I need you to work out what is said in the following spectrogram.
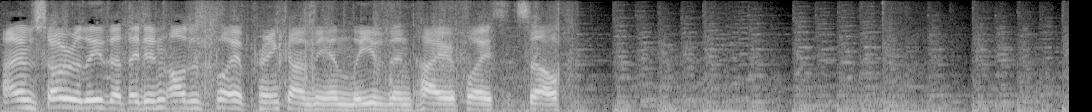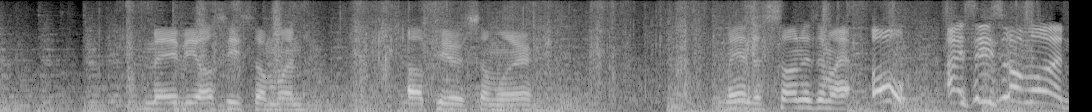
I am so relieved that they didn't all just play a prank on me and leave the entire place itself. Maybe I'll see someone up here somewhere. Man, the sun is in my. Oh! I see someone!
